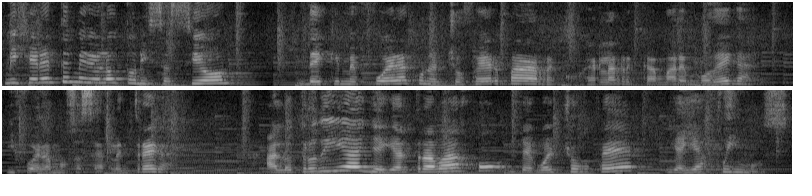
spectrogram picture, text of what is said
Mi gerente me dio la autorización de que me fuera con el chofer para recoger la recámara en bodega y fuéramos a hacer la entrega. Al otro día llegué al trabajo, llegó el chofer y allá fuimos.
